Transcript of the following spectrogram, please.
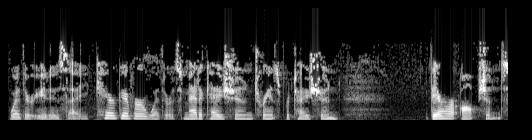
whether it is a caregiver, whether it's medication, transportation. There are options,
